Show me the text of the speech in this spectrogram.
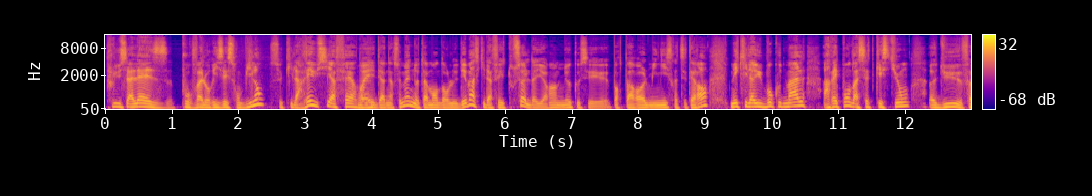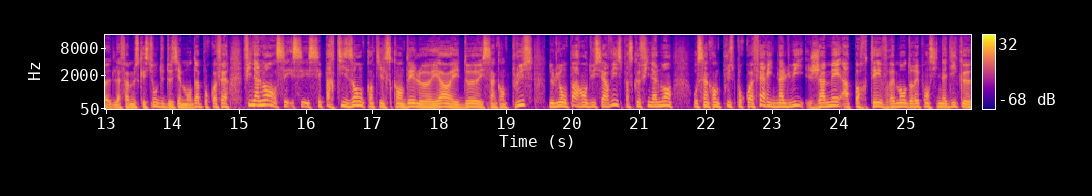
plus à l'aise pour valoriser son bilan, ce qu'il a réussi à faire dans les dernières semaines, notamment dans le débat, ce qu'il a fait tout seul d'ailleurs, hein, mieux que ses porte-parole, ministres, etc. Mais qu'il a eu beaucoup de mal à répondre à cette question euh, du, de la fameuse question du deuxième mandat. Pourquoi faire? Finalement, ses partisans, quand ils scandaient le et 1 et 2 et 50 plus, ne lui ont pas rendu service parce que finalement, au 50 plus, pourquoi faire? Il n'a lui jamais apporté vraiment de réponse. Il n'a dit que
